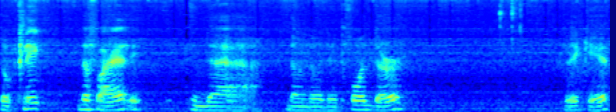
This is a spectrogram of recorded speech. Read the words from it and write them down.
so click the file in the downloaded folder click it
